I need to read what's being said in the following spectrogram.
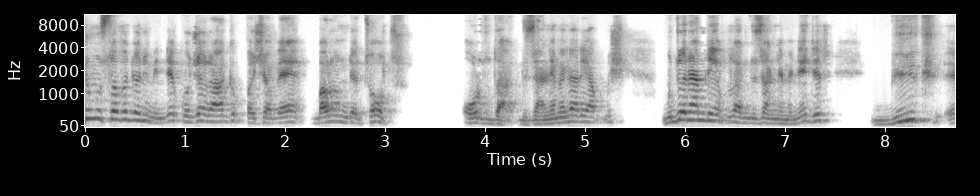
Mustafa döneminde Koca Ragıp Paşa ve Baron de Tot orduda düzenlemeler yapmış. Bu dönemde yapılan düzenleme nedir? Büyük e,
